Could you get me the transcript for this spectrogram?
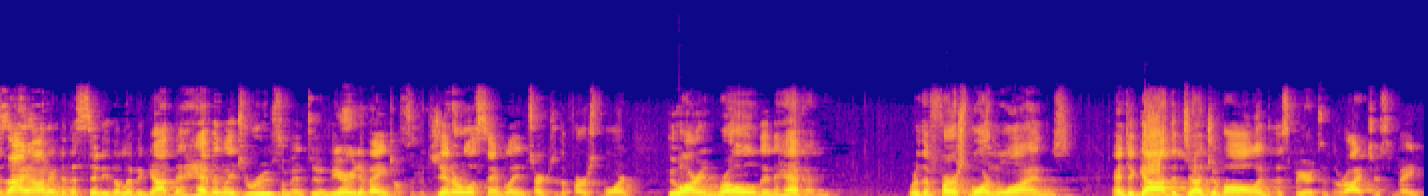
Zion, into the city of the living God, the heavenly Jerusalem, and to a myriad of angels, to the general assembly and church of the firstborn who are enrolled in heaven. We're the firstborn ones. And to God, the judge of all, and to the spirits of the righteous made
